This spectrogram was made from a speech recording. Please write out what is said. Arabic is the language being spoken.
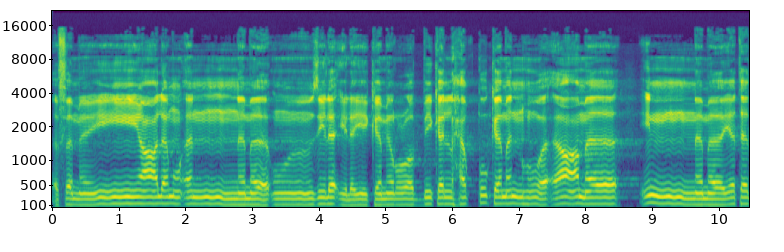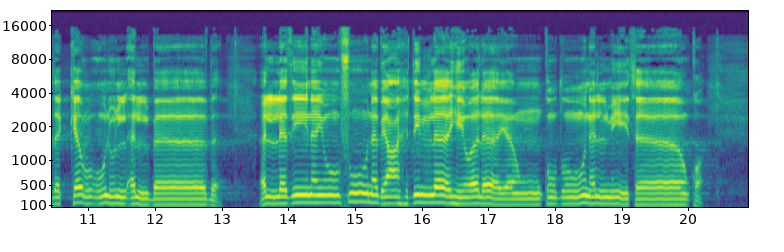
أفمن يعلم انما أنزل إليك من ربك الحق كمن هو أعمى إنما يتذكر أولو الألباب. الذين يوفون بعهد الله ولا ينقضون الميثاق.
